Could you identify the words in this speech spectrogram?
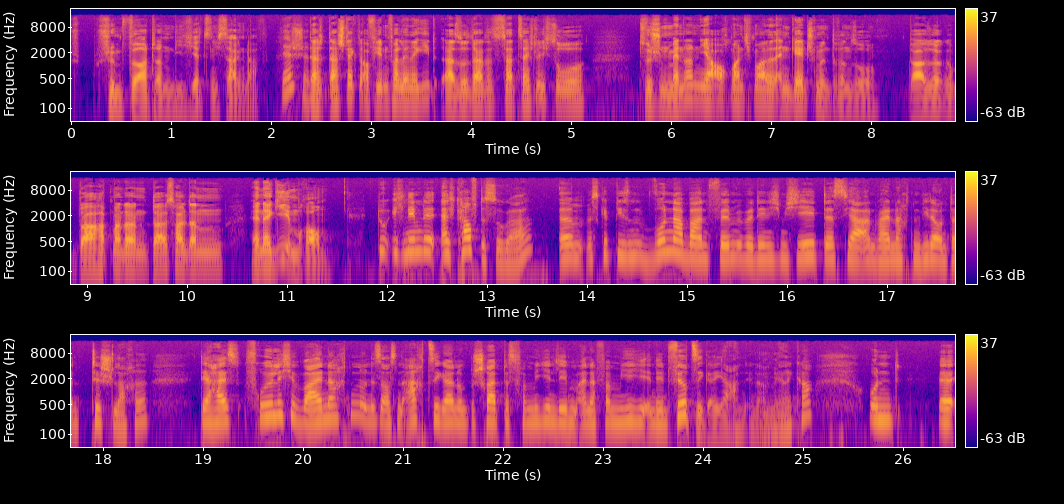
Sch- Schimpfwörtern, die ich jetzt nicht sagen darf. Sehr schön. Da, da steckt auf jeden Fall Energie. Also da ist tatsächlich so zwischen Männern ja auch manchmal Engagement drin so. Da, also, da hat man dann, da ist halt dann Energie im Raum. Du, ich nehme ich kaufe das sogar. Ähm, es gibt diesen wunderbaren Film, über den ich mich jedes Jahr an Weihnachten wieder unter den Tisch lache. Der heißt Fröhliche Weihnachten und ist aus den 80ern und beschreibt das Familienleben einer Familie in den 40er Jahren in Amerika und äh,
